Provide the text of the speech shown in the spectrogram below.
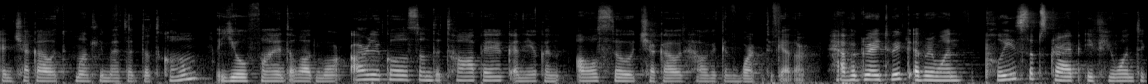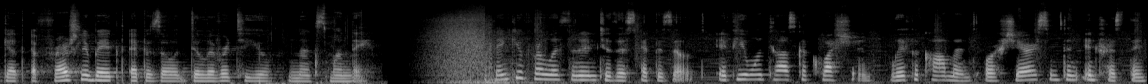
and check out monthlymethod.com. You'll find a lot more articles on the topic and you can also check out how we can work together. Have a great week, everyone. Please subscribe if you want to get a freshly baked episode delivered to you next Monday. Thank you for listening to this episode. If you want to ask a question, leave a comment, or share something interesting,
